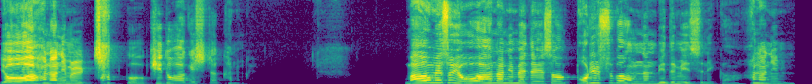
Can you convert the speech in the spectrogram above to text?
여호와 하나님을 찾고 기도하기 시작하는. 마음에서 여호와 하나님에 대해서 버릴 수가 없는 믿음이 있으니까 하나님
